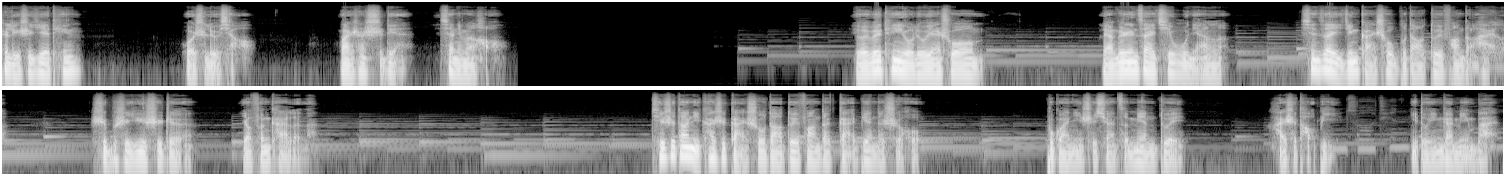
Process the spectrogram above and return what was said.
这里是夜听，我是刘晓，晚上十点向你问好。有一位听友留言说，两个人在一起五年了，现在已经感受不到对方的爱了，是不是预示着要分开了呢？其实，当你开始感受到对方的改变的时候，不管你是选择面对，还是逃避。你都应该明白，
